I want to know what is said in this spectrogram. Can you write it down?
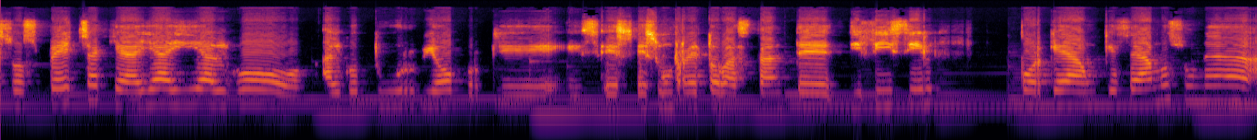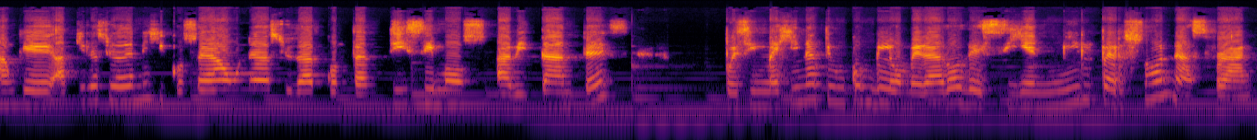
sospecha que hay ahí algo, algo turbio, porque es, un reto bastante difícil, porque aunque seamos una, aunque aquí la Ciudad de México sea una ciudad con tantísimos habitantes, pues imagínate un conglomerado de 100 mil personas, Frank.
